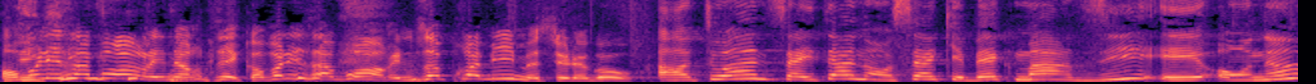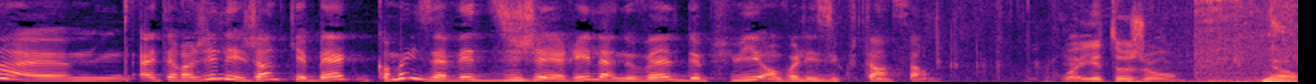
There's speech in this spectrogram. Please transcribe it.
On va les avoir, les Nordiques. On va les avoir. Il nous a promis, M. Legault. Antoine, ça a été annoncé à Québec mardi et on a euh, interrogé les gens de Québec comment ils avaient digéré la nouvelle depuis? On va les écouter ensemble. croyez toujours? Non,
